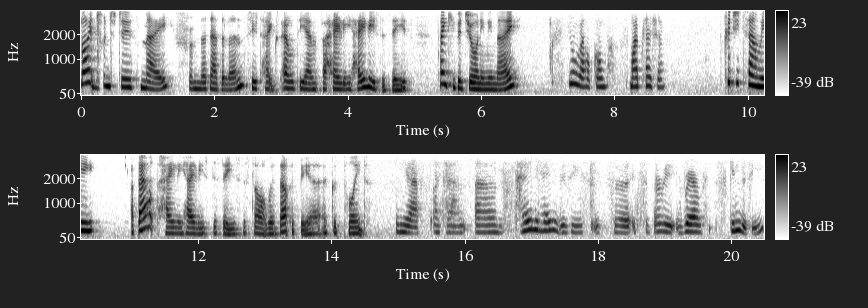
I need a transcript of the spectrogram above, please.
like to introduce May from the Netherlands, who takes LDN for Hailey-Hailey's disease. Thank you for joining me, May. You're welcome. It's my pleasure. Could you tell me about Hailey-Hailey's disease to start with? That would be a, a good point. Yes, I can. Um, Hailey-Hailey disease it's a, it's a very rare skin disease.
